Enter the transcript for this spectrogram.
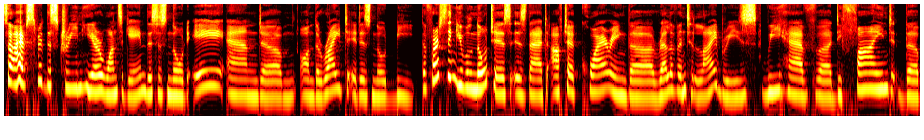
So I have split the screen here once again. This is node A and um, on the right it is node B. The first thing you will notice is that after acquiring the relevant libraries, we have uh, defined the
